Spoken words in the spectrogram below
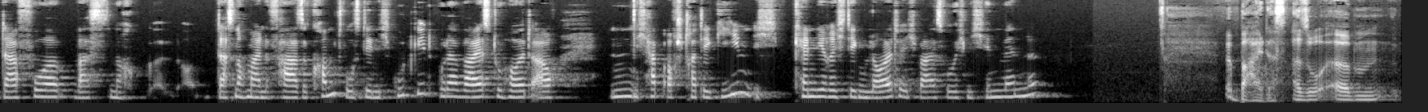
davor, was noch, dass noch mal eine Phase kommt, wo es dir nicht gut geht? Oder weißt du heute auch, hm, ich habe auch Strategien, ich kenne die richtigen Leute, ich weiß, wo ich mich hinwende? Beides. Also ähm,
